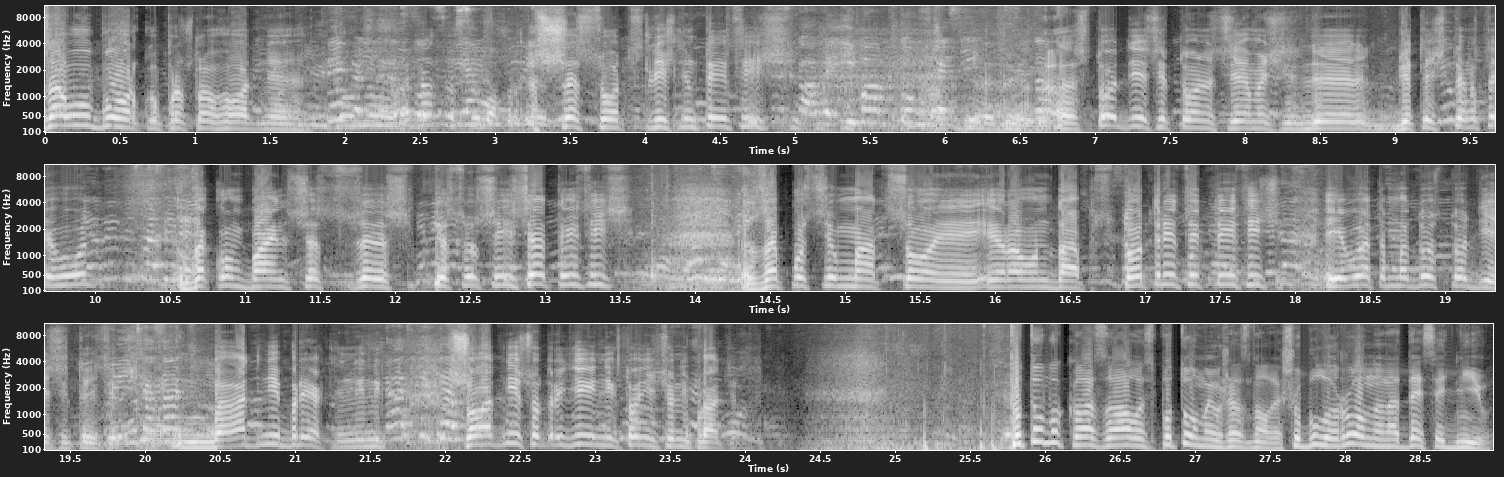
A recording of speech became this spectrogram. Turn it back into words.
За уборку прошлогоднюю Яка це сума приблизно? 600 с лишним тысяч. Э, 110 тонн семечки э, 2014 год. За комбайн сейчас э, 560 тысяч. За посевмат сои и раундап 130 тысяч. И в этом году 110 тысяч. Б- Одни брехни. ни- ни- Что одни, что другие, никто ничего не платит. Потім оказалось, потім ми вже знали, що було ровно на 10 днів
